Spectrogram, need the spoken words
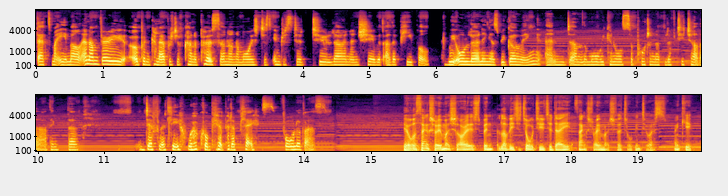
that's my email. And I'm very open, collaborative kind of person, and I'm always just interested to learn and share with other people. We're all learning as we're going, and um, the more we can all support and uplift each other, I think the definitely work will be a better place for all of us. Yeah, well, thanks very much, Lori. It's been lovely to talk to you today. Thanks very much for talking to us. Thank you.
